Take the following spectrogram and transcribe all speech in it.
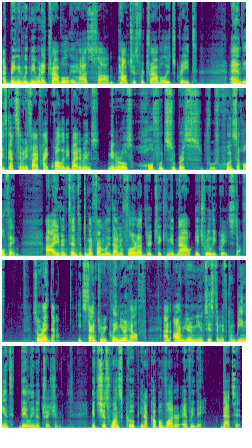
I bring it with me when I travel. It has um, pouches for travel. It's great, and it's got 75 high quality vitamins, minerals, whole food super foods, the whole thing. I even sent it to my family down in Florida. They're taking it now. It's really great stuff. So, right now, it's time to reclaim your health and arm your immune system with convenient daily nutrition. It's just one scoop in a cup of water every day. That's it.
